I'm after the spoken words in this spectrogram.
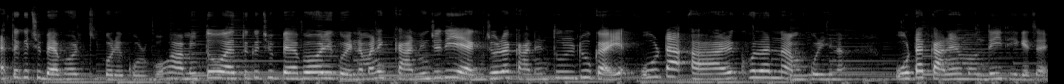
এত কিছু ব্যবহার কি করে করব? আমি তো এত কিছু ব্যবহারই করি না। মানে কানে যদি একজোড়া কানের দুল ঢুকাই, ওটা আর খোলার নাম করি না। ওটা কানের মধ্যেই থেকে যায়।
